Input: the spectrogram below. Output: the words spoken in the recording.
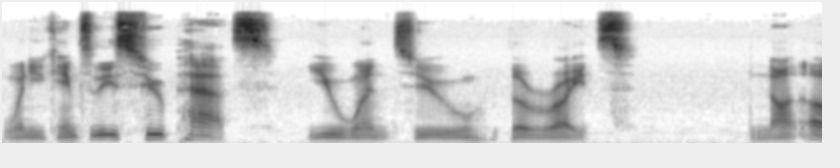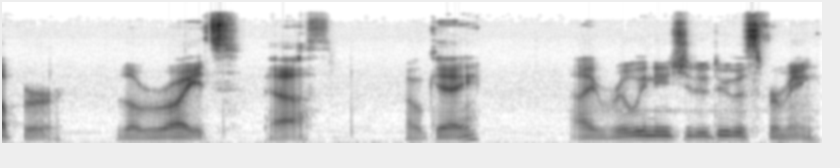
when you came to these two paths, you went to the right not upper, the right path. Okay? I really need you to do this for me.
